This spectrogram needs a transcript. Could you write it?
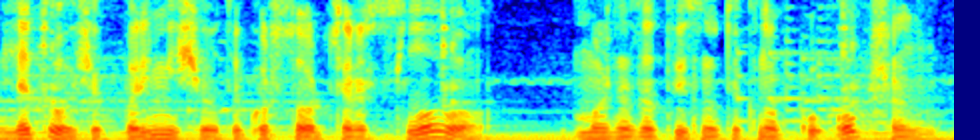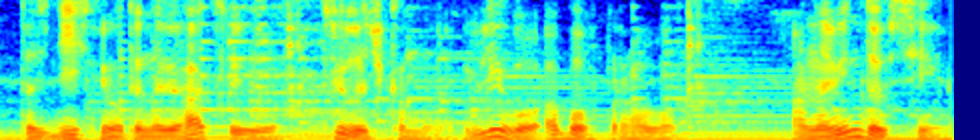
Для того, щоб переміщувати курсор через слово, можна затиснути кнопку Option та здійснювати навігацію стрілочками вліво або вправо. А на Windows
